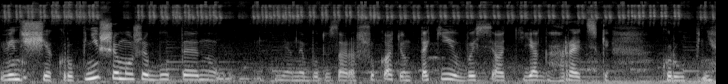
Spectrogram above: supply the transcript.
Він ще крупніше може бути. Ну, я не буду зараз шукати. Он такі висять, як грецькі, крупні.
